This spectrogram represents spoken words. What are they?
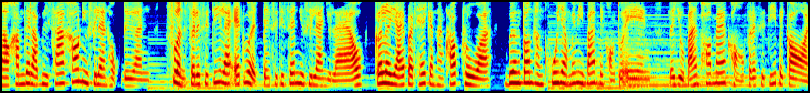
มาลคัมได้รับวีซ่าเข้านิวซีแลนด์ 6 เดือน ส่วนเฟลิซิตี้และเอ็ดเวิร์ดเป็นซิติเซนนิวซีแลนด์อยู่แล้ว ก็เลยย้ายประเทศกันทั้งครอบครัว เบื้องต้นทั้งคู่ยังไม่มีบ้านเป็นของตัวเองเลยอยู่บ้านพ่อแม่ของเฟลิซิตี้ไปก่อน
